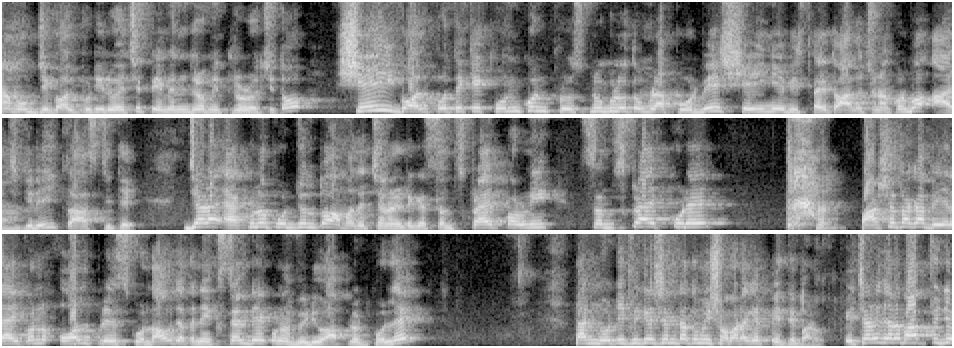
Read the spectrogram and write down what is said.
নামক যে গল্পটি রয়েছে, প্রেমেন্দ্র মিত্র রচিত, সেই গল্প থেকে কোন কোন প্রশ্নগুলো তোমরা পড়বে সেই নিয়ে বিস্তারিত আলোচনা করব আজকের এই ক্লাসটিতে। যারা এখনও পর্যন্ত আমাদের চ্যানেলটিকে সাবস্ক্রাইব করনি, সাবস্ক্রাইব করে পাশে থাকা বেল আইকন অল প্রেস করে দাও, যাতে নেক্সট টাইম থেকে কোনো ভিডিও আপলোড করলে তার নোটিফিকেশনটা তুমি সবার আগে পেতে পারো। এছাড়া যারা ভাবছ যে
